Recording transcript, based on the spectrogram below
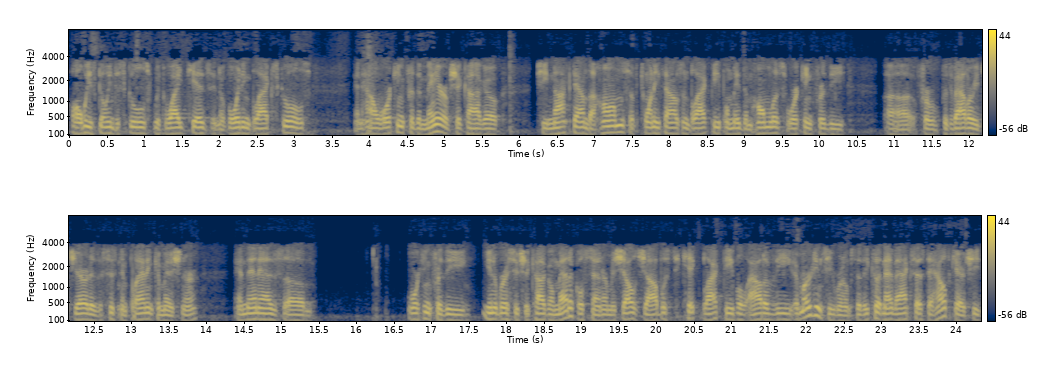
always going to schools with white kids and avoiding black schools, and how working for the mayor of Chicago, she knocked down the homes of 20,000 black people, made them homeless, working for the uh, for with Valerie Jarrett as assistant planning commissioner, and then as um, working for the University of Chicago Medical Center, Michelle's job was to kick black people out of the emergency room so they couldn't have access to health care. She'd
